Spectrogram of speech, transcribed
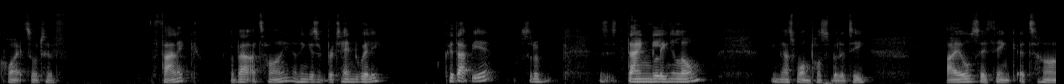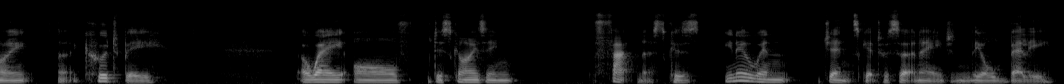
quite sort of phallic about a tie. I think it's a pretend willy. Could that be it? Sort of as it's dangling along. I think that's one possibility. I also think a tie uh, could be a way of disguising fatness because you know when gents get to a certain age and the old belly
